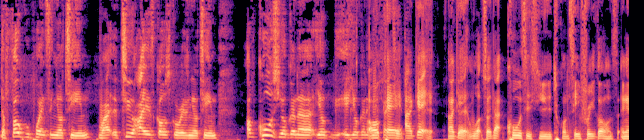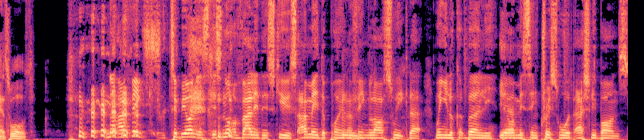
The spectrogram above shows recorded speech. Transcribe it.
the focal points in your team, right, the two highest goal scorers in your team, of course you're gonna you're you're gonna be Okay, affected. I get it. I get it. What? So that causes you to concede three goals against Wolves. No, I think to be honest, it's not a valid excuse. I made the point I think last week that when you look at Burnley, they Yeah. were missing Chris Wood, Ashley Barnes,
